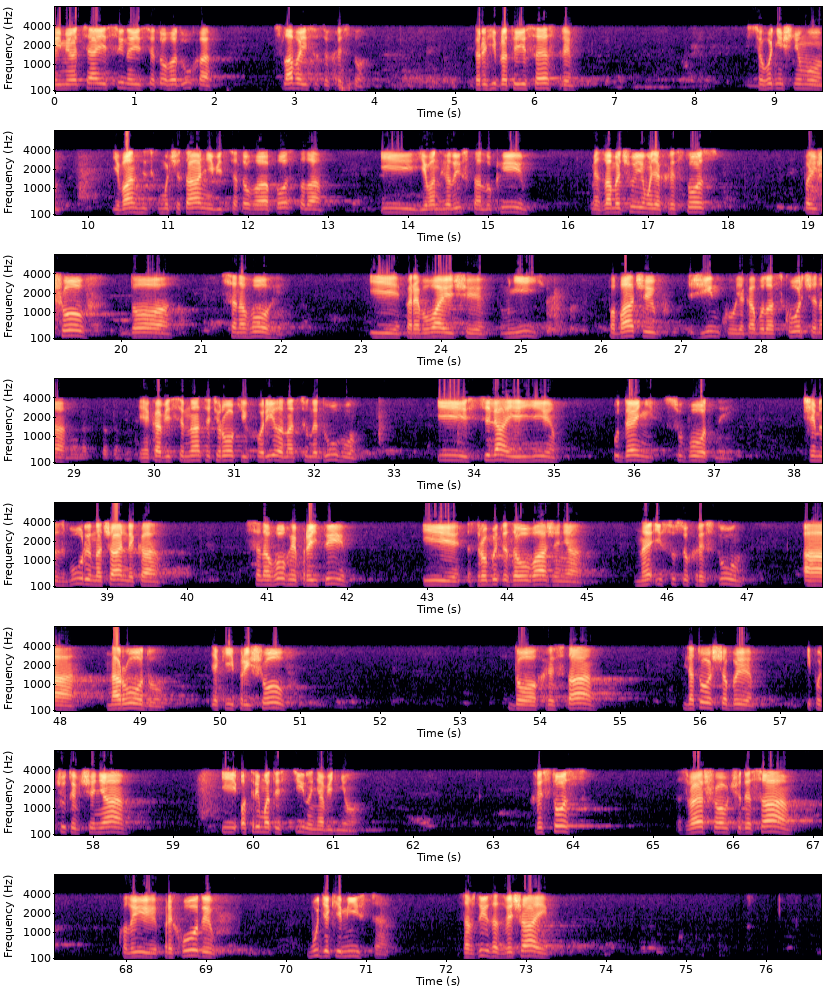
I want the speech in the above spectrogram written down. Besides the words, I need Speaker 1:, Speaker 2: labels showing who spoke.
Speaker 1: Во ім'я Отця і Сина і Святого Духа. Слава Ісусу Христу! Дорогі брати і сестри, в сьогоднішньому євангельському читанні від святого апостола і євангелиста Луки ми з вами чуємо, як Христос прийшов до синагоги і, перебуваючи в ній, побачив жінку, яка була скорчена, яка 18 років хворіла на цю недугу, і зціляє її у день суботний, чим збурив начальника синагоги прийти і зробити зауваження не Ісусу Христу, а народу, який прийшов до Христа для того, щоб і почути вчення, і отримати зцілення від Нього. Христос звершував чудеса, коли приходив в будь-яке місце, завжди зазвичай,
